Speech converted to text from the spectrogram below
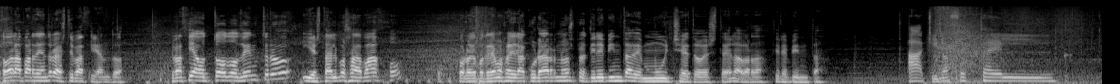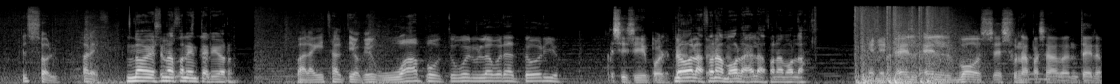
Toda la parte de dentro la estoy vaciando. He vaciado todo dentro y está el boss abajo. Por lo que podríamos ir a curarnos, pero tiene pinta de muy cheto este, eh, la verdad. Tiene pinta. Ah, aquí no afecta el. El sol, parece. No, es una zona interior. Vale, aquí está el tío. Qué guapo, tú en un laboratorio. Sí, sí, pues. No, la espera, zona espera. mola, eh, la zona mola. El, el boss es una pasada entero.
